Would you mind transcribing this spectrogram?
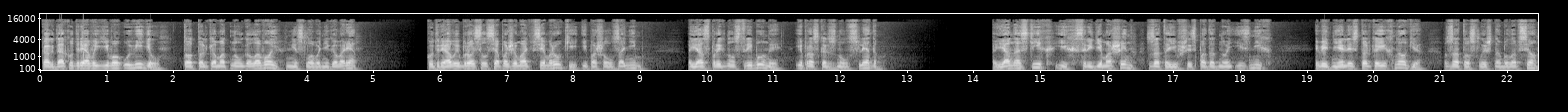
Когда Кудрявый его увидел, тот только мотнул головой, ни слова не говоря. Кудрявый бросился пожимать всем руки и пошел за ним. Я спрыгнул с трибуны и проскользнул следом. Я настиг их среди машин, затаившись под одной из них. Виднелись только их ноги, зато слышно было все.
